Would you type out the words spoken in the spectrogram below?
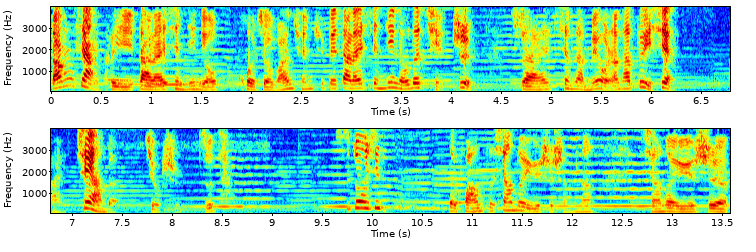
当下可以带来现金流，或者完全具备带来现金流的潜质，虽然现在没有让它兑现，哎，这样的就是资产。市中心的房子相对于是什么呢？相对于是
